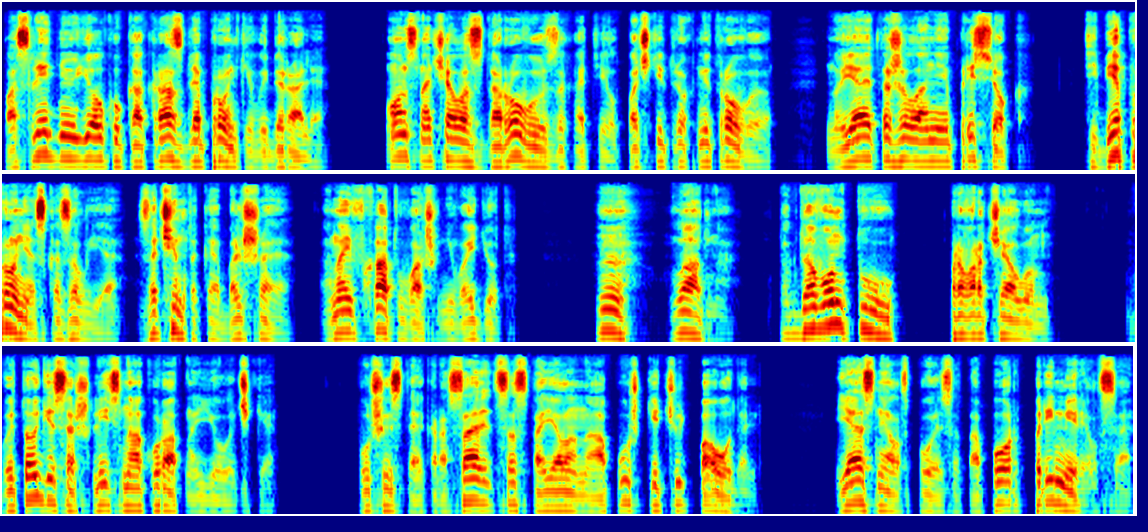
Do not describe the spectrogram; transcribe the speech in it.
Последнюю елку как раз для Проньки выбирали. Он сначала здоровую захотел, почти трехметровую, но я это желание пресек. «Тебе, Проня, — сказал я, — зачем такая большая? Она и в хату вашу не войдет». «Хм, ладно, тогда вон ту», — проворчал он. В итоге сошлись на аккуратной елочке. Пушистая красавица стояла на опушке чуть поодаль. Я снял с пояса топор, примерился.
